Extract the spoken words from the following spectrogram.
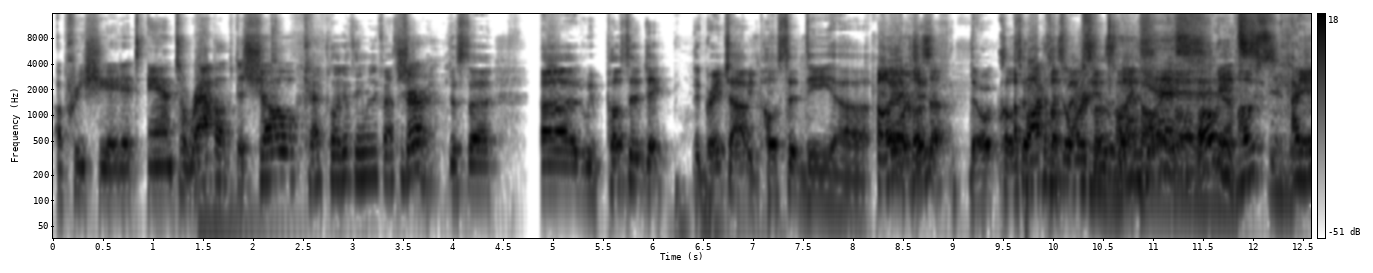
appreciate it. And to wrap up the show, Can I plug a thing really fast? Sure. Just uh, uh, we posted Jake. The great job. You posted the uh, Oh, yeah, origin, close-up. the or- close Apocalypse Origins. Oh, yes. Oh, you It's- posted? I it's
